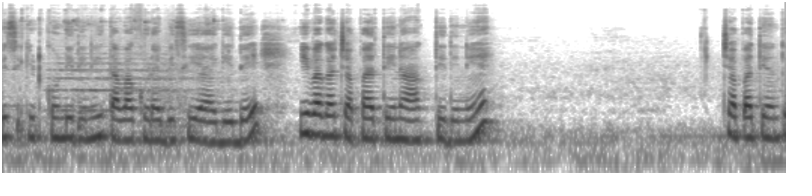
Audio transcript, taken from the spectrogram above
ಬಿಸಿಗೆ ಇಟ್ಕೊಂಡಿದ್ದೀನಿ ತವ ಕೂಡ ಬಿಸಿಯಾಗಿದೆ ಇವಾಗ ಚಪಾತಿನ ಹಾಕ್ತಿದ್ದೀನಿ. ಚಪಾತಿ ಅಂತೂ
